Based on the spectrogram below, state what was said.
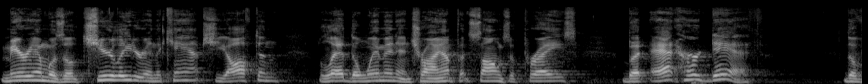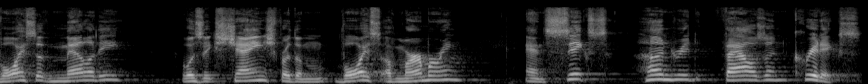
Miriam was a cheerleader in the camp. She often led the women in triumphant songs of praise. But at her death, the voice of melody was exchanged for the voice of murmuring, and 600,000 critics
